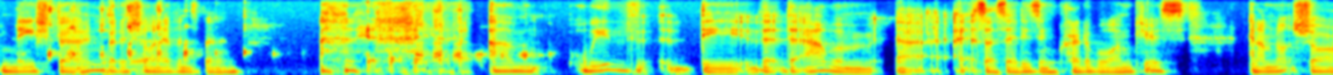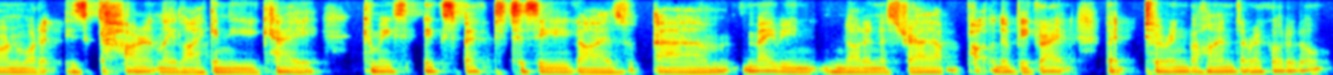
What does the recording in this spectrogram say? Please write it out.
niche burn, but a Sean Evans burn. um, with the the, the album, uh, as I said, is incredible. I'm curious, and I'm not sure on what it is currently like in the UK. Can we expect to see you guys, um, maybe not in Australia, it would be great, but touring behind the record at all?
